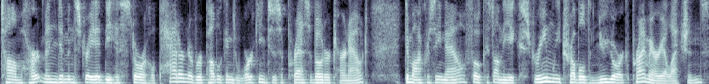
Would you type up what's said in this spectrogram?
Thom Hartmann demonstrated the historical pattern of Republicans working to suppress voter turnout. Democracy Now! focused on the extremely troubled New York primary election elections.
